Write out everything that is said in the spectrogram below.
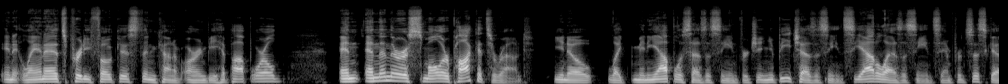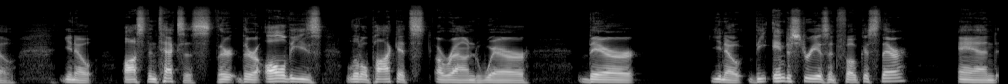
In Atlanta, it's pretty focused in kind of R and B hip hop world. And and then there are smaller pockets around. You know, like Minneapolis has a scene, Virginia Beach has a scene, Seattle has a scene, San Francisco, you know, Austin, Texas. There there are all these little pockets around where there, you know, the industry isn't focused there and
